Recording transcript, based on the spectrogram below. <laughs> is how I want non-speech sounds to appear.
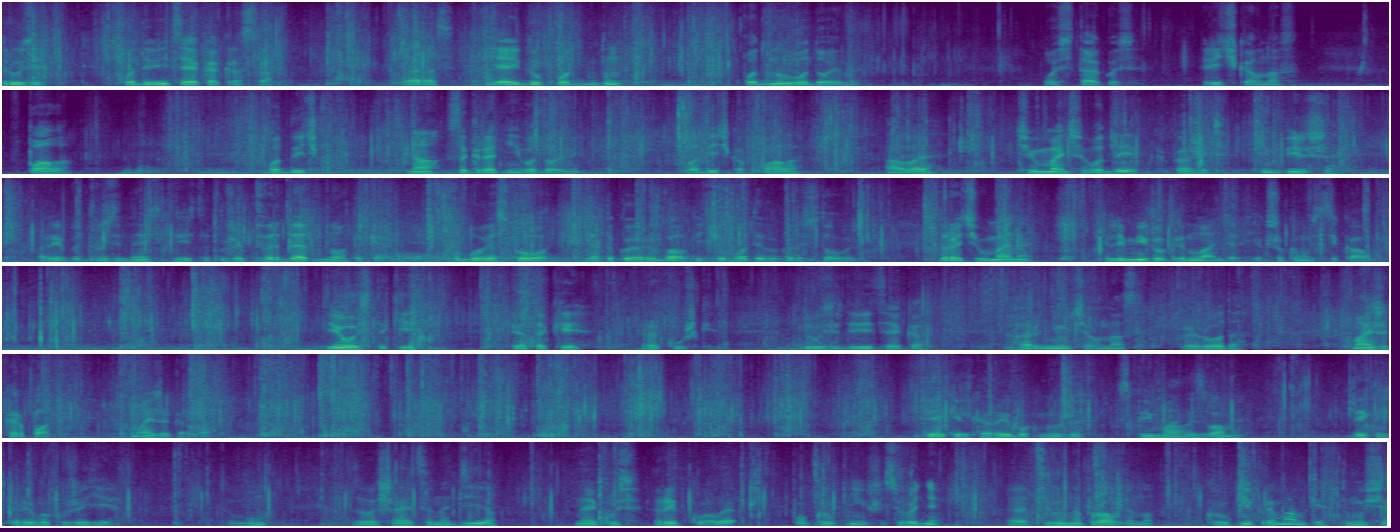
Друзі, подивіться, яка краса. Зараз я йду по дну. По дну водойми. Ось так ось. Річка у нас впала. Водичка. На секретній водоймі. Водичка впала. Але чим менше води, як кажуть, тим більше риби. Друзі, навіть дивіться, тут вже тверде дно таке. Обов'язково для такої рибалки чоботи використовую. До речі, у мене Ліміго Гренландер, якщо комусь цікаво. І ось такі п'ятаки ракушки. Друзі, дивіться, яка гарнюча у нас природа. Майже Карпати. Майже Карпати. Декілька рибок ми вже спіймали з вами. Декілька рибок вже є. Тому залишається надія на якусь рибку, але покрупніше. Сьогодні е, ціленаправлено крупні приманки, тому що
